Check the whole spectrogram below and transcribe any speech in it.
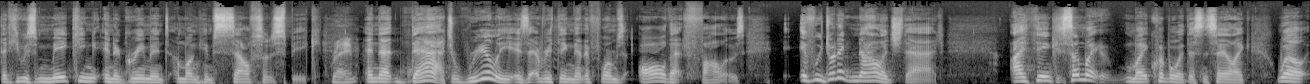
that he was making an agreement among himself, so to speak. Right. And that that really is everything that informs all that follows. If we don't acknowledge that, I think some might might quibble with this and say like, well,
